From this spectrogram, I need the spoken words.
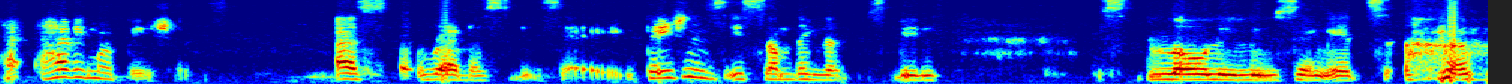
ha- having more patience. As Reb has been saying, patience is something that's been slowly losing its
